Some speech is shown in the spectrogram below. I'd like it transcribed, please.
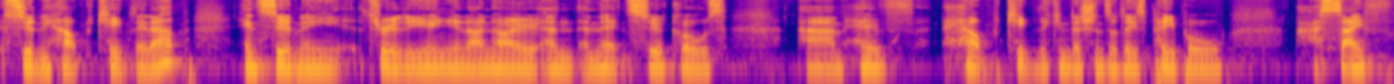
certainly helped keep that up, and certainly through the union, I know, and and that circles um, have helped keep the conditions of these people uh, safe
